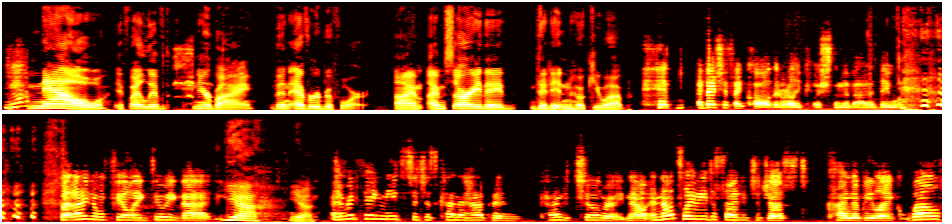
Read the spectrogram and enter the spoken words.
Yeah. now if I lived nearby than ever before. I'm I'm sorry they they didn't hook you up. I bet you if I called and really pushed them about it, they would. but I don't feel like doing that. Yeah, yeah. everything needs to just kind of happen kind of chill right now and that's why we decided to just kind of be like well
